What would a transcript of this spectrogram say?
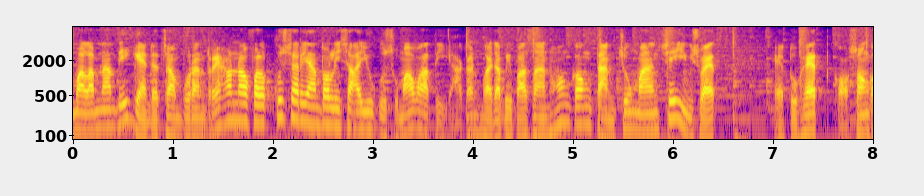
malam nanti ganda campuran Rehan Novel Kuserianto Lisa Ayu Kusumawati akan menghadapi pasangan Hong Kong Tan Chung Mang Ying Sweat head to head 0-0.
